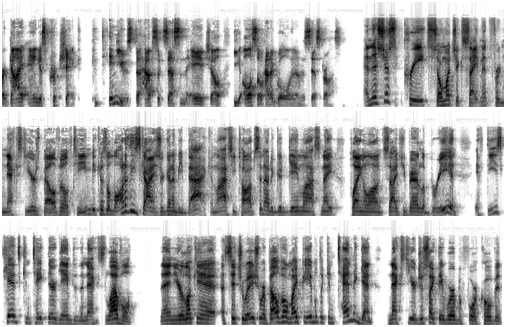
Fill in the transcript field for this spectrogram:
our guy Angus Crookshank continues to have success in the AHL. He also had a goal and an assist, Ross. And this just creates so much excitement for next year's Belleville team because a lot of these guys are going to be back. And Lassi Thomson had a good game last night playing alongside Hubert Labrie. And if these kids can take their game to the next level, then you're looking at a situation where Belleville might be able to contend again next year, just like they were before COVID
